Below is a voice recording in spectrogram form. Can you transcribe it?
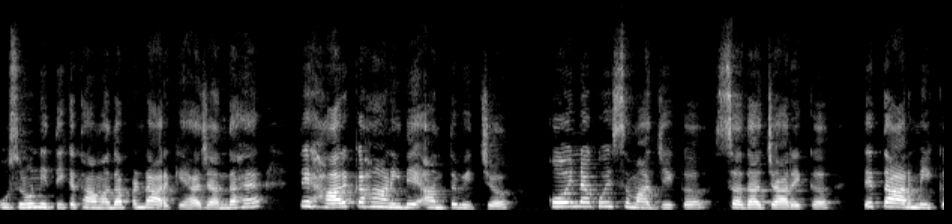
ਉਸ ਨੂੰ ਨੀਤੀ ਕਥਾਵਾਂ ਦਾ ਭੰਡਾਰ ਕਿਹਾ ਜਾਂਦਾ ਹੈ ਤੇ ਹਰ ਕਹਾਣੀ ਦੇ ਅੰਤ ਵਿੱਚ ਕੋਈ ਨਾ ਕੋਈ ਸਮਾਜਿਕ, ਸਦਾਚਾਰਿਕ ਤੇ ਧਾਰਮਿਕ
